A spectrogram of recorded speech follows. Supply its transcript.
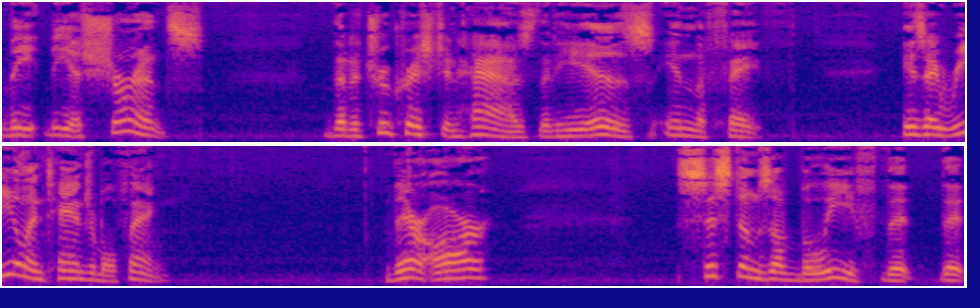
The, the assurance that a true Christian has that he is in the faith is a real and tangible thing. There are systems of belief that, that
